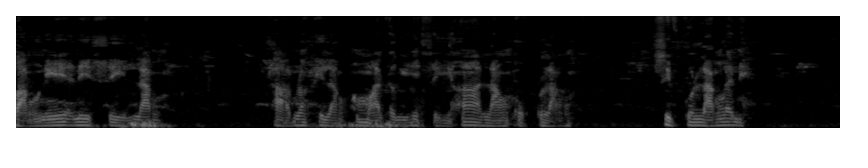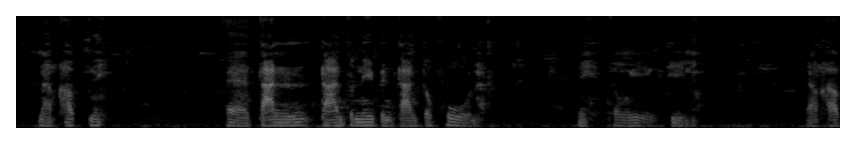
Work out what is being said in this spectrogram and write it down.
ฝั่งนี้ อันนี้สี่หลังสามหลังสี่หลังเอามาตรงนี้สี่ห้าหลังหกหลังสิบกว่าลังแล้วนี่นะครับนี่ แต่ตาลตาลตัวนี้เป็นตาลตัวผู้นะนี่ตรงนี้อีกทีนนะครับ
